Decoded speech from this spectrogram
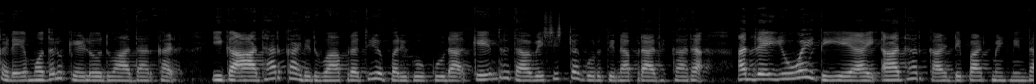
ಕಡೆ ಮೊದಲು ಕೇಳೋದು ಆಧಾರ್ ಕಾರ್ಡ್. ಈಗ ಆಧಾರ್ ಕಾರ್ಡ್ ಇರುವ ಪ್ರತಿಯೊಬ್ಬರಿಗೂ ಕೂಡ ಕೇಂದ್ರದ ವಿಶಿಷ್ಟ ಗುರುತಿನ ಪ್ರಾಧಿಕಾರ, ಅಂದರೆ U I D A I, Aadhaar card ಡಿಪಾರ್ಟ್ಮೆಂಟ್ನಿಂದ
